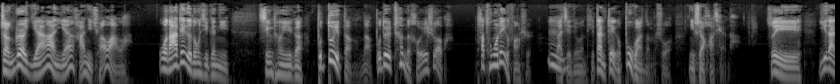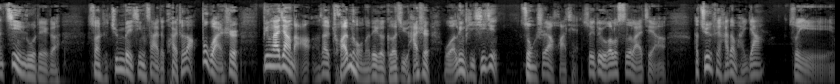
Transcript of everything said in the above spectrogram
整个沿岸沿海你全完了。我拿这个东西跟你形成一个不对等的、不对称的核威慑吧。他通过这个方式来解决问题，但这个不管怎么说，你是要花钱的。所以一旦进入这个算是军备竞赛的快车道，不管是兵来将挡，在传统的这个格局，还是我另辟蹊径，总是要花钱。所以对俄罗斯来讲，他军费还在往下压，所以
